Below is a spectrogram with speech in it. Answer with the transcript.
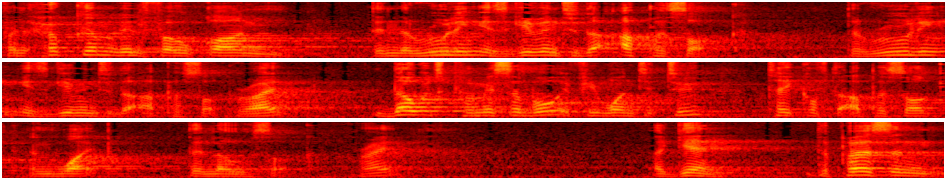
فَالْحُكْمْ لِلْفَوْقَانِ Then the ruling is given to the upper sock. The ruling is given to the upper sock, right? Though it's permissible, if you wanted to, take off the upper sock and wipe the lower sock, right? Again, the person,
